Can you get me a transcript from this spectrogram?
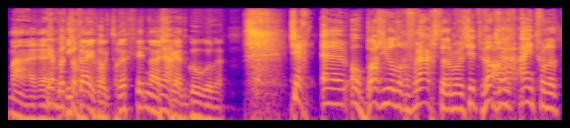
maar, uh, ja, maar die kan je gewoon terugvinden als je gaat googlen. Zeg, oh, Bas wil nog een vraag stellen, maar we zitten wel aan het eind van het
